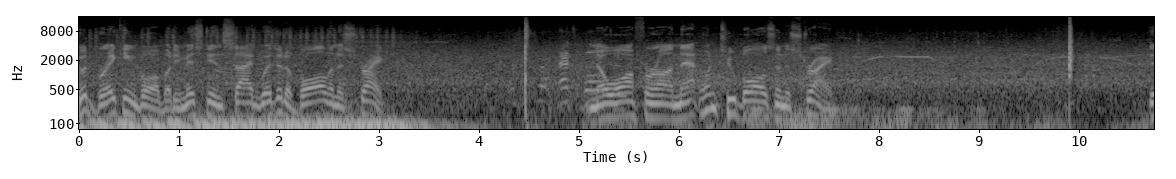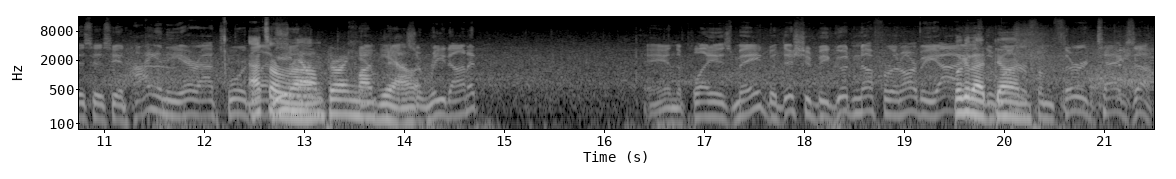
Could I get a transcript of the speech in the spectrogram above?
Good breaking ball, but he missed inside with it. A ball and a strike. No offer on that one. Two balls and a strike. This is hit high in the air out toward That's left. a run. I'm throwing Muggy out. a read on it. And the play is made, but this should be good enough for an RBI. Look at that gun. From third tags up,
